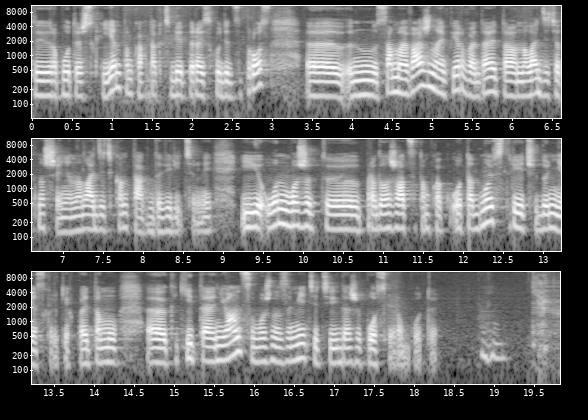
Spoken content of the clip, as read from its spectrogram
ты работаешь с клиентом, когда к тебе происходит запрос, э, самое важное, первое, да, это наладить отношения, наладить контакт доверительный. И он может э, продолжаться там как от одной встречи до нескольких, поэтому какие-то нюансы можно заметить и даже после работы. А,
